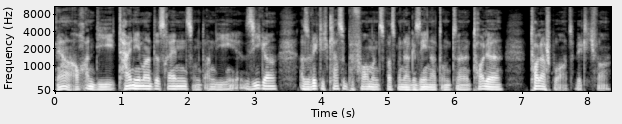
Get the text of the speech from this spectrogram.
Ja, auch an die Teilnehmer des Rennens und an die Sieger, also wirklich klasse Performance, was man da gesehen hat und äh, tolle, toller Sport, wirklich war.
